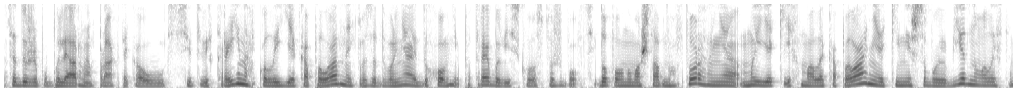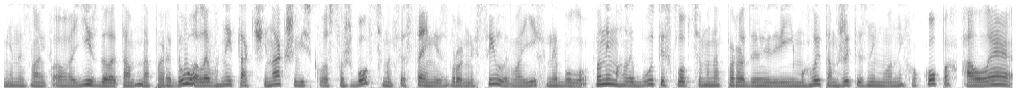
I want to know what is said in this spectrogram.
Це дуже популярна практика у світових країнах, коли є капелани, які задовольняють духовні потреби військовослужбовців. До повномасштабного вторгнення ми, яких мали капеланів, які між собою об'єднувались, там я не знаю, їздили там на переду, але вони так чи інакше військовослужбовцями в системі збройних сил їх не було. Вони могли бути з хлопцями на передовій, могли там жити з ними в них окопах, але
